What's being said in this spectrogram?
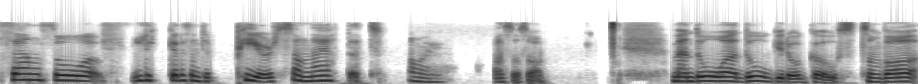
sen så lyckades han typ pierca nätet. Oj. Alltså så. Men då dog ju då Ghost som var,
